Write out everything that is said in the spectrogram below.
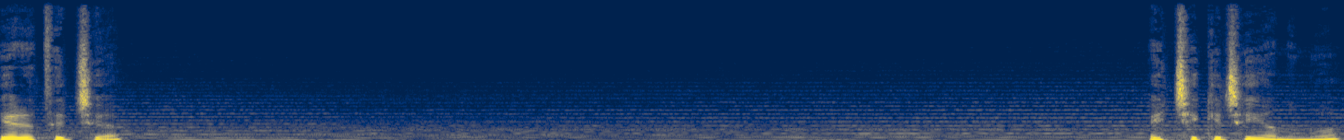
yaratıcı, ve çekici yanımı.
